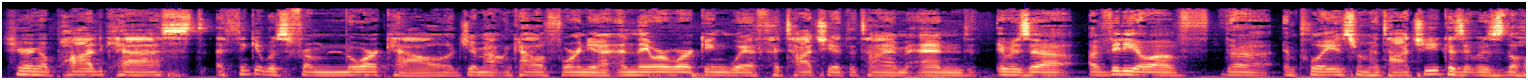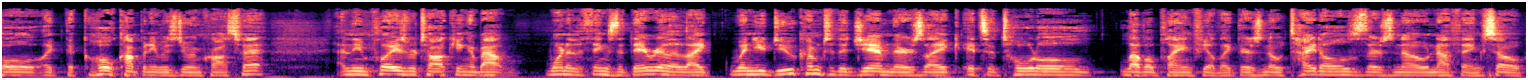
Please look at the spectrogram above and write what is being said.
hearing a podcast. I think it was from NorCal, gym out in California, and they were working with Hitachi at the time, and it was a, a video of the employees from Hitachi because it was the whole like the whole company was doing CrossFit, and the employees were talking about one of the things that they really like when you do come to the gym there's like it's a total level playing field. Like there's no titles, there's no nothing. So,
